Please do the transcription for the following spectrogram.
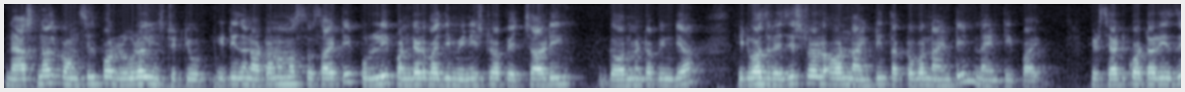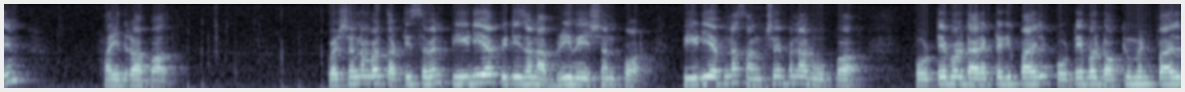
national council for rural institute it is an autonomous society fully funded by the ministry of H R D government of India it was registered on nineteenth October nineteen ninety five its headquarter is in Hyderabad question number thirty seven P D F it is an abbreviation for P D ಎಫ್ನ ಸಂಕ್ಷೇಪಣ ರೂಪ portable directory file portable document file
